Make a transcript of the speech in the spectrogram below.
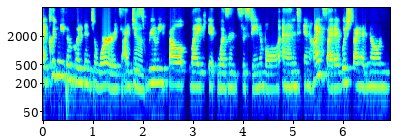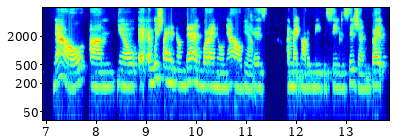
I couldn't even put it into words. I just yeah. really felt like it wasn't sustainable. And in hindsight, I wished I had known now, um, you know, I, I, wish I had known then what I know now because yeah. I might not have made the same decision. But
